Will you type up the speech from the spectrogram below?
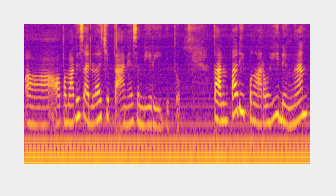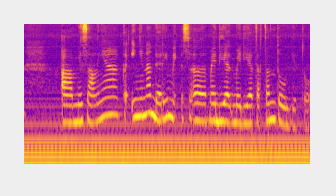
uh, otomatis adalah ciptaannya sendiri gitu, tanpa dipengaruhi dengan uh, misalnya keinginan dari media-media tertentu gitu.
